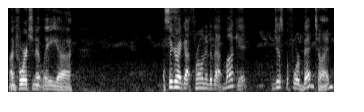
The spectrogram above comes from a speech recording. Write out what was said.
unfortunately, uh, a cigarette got thrown into that bucket just before bedtime.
